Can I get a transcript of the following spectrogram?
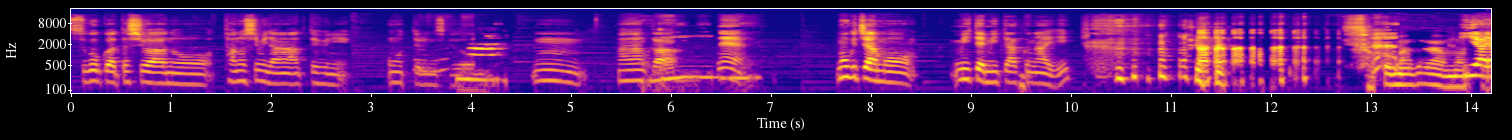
すごく私はあの楽しみだなっていうふうに思ってるんですけど。うん。まあなんかね。もぐちゃんも見てみたくない？そこまでは思ってい。やな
